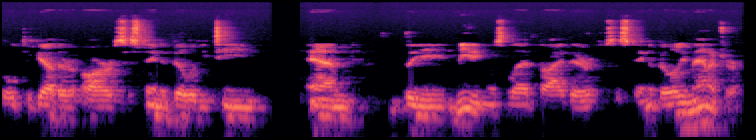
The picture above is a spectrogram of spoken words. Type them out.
pulled together our sustainability team, and the meeting was led by their sustainability manager.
